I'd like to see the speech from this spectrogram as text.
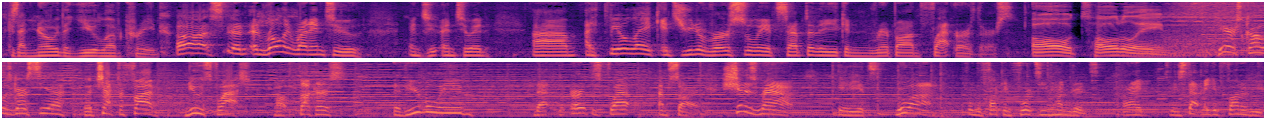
because I know that you love Creed. Uh, and, and rolling right into into into it, um, I feel like it's universally accepted that you can rip on flat earthers. Oh, totally. Here's Carlos Garcia with Chapter 5 News Flash. Motherfuckers, if you believe that the earth is flat, I'm sorry. Shit is round, idiots. Move on from the fucking 1400s, all right? So we can stop making fun of you,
